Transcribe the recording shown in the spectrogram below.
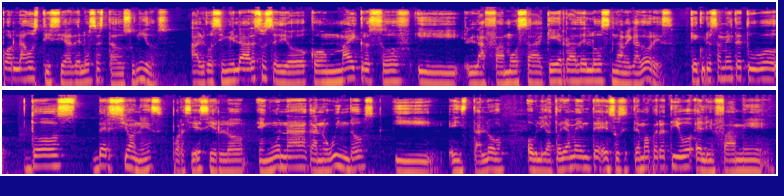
por la justicia de los Estados Unidos. Algo similar sucedió con Microsoft y la famosa guerra de los navegadores, que curiosamente tuvo dos versiones, por así decirlo. En una ganó Windows y instaló obligatoriamente en su sistema operativo el infame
